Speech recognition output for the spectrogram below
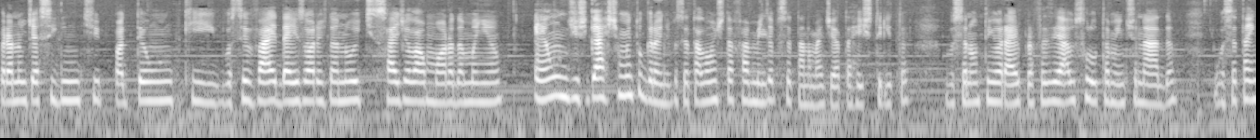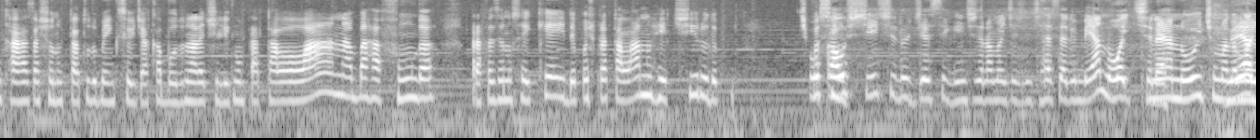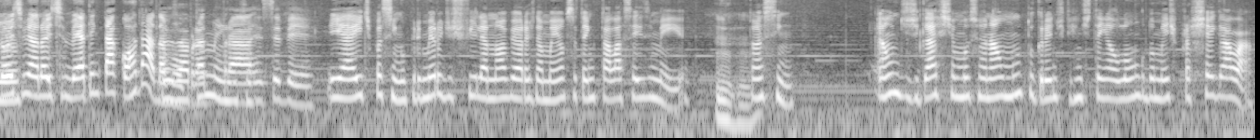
Pra no dia seguinte, pode ter um que você vai 10 horas da noite, sai de lá uma hora da manhã. é um desgaste muito grande. Você tá longe da família, você tá numa dieta restrita, você não tem horário para fazer absolutamente nada. Você tá em casa achando que tá tudo bem, que seu dia acabou, do nada te ligam estar tá lá na Barra Funda para fazer não sei o que, e depois estar tá lá no retiro. Depois... Tipo o assim, calcite do dia seguinte, geralmente a gente recebe meia-noite, né? Meia-noite, uma meia da manhã. Meia-noite, meia-noite e meia tem que estar tá acordada, amor, Exatamente. Pra, pra, receber. E aí, tipo assim, o primeiro desfile às 9 horas da manhã, você tem que estar tá lá às 6 e meia. Uhum. Então, assim, é um desgaste emocional muito grande que a gente tem ao longo do mês para chegar lá.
